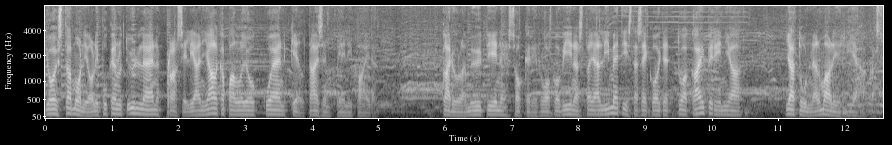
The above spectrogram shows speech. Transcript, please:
joista moni oli pukenut ylleen Brasilian jalkapallojoukkueen keltaisen pelipaidan. Kadulla myytiin sokeriruokoviinasta ja limetistä sekoitettua kaipirinjaa ja tunnelma oli riehakas.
